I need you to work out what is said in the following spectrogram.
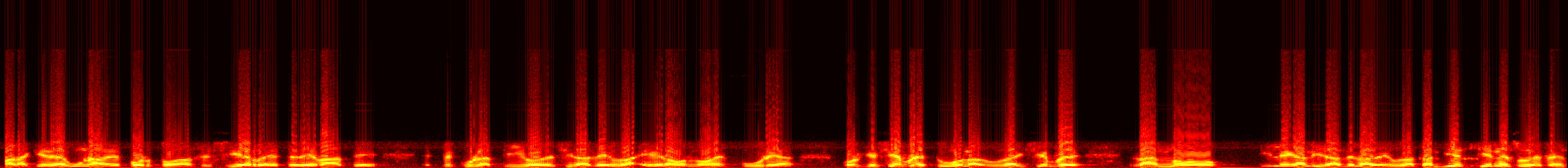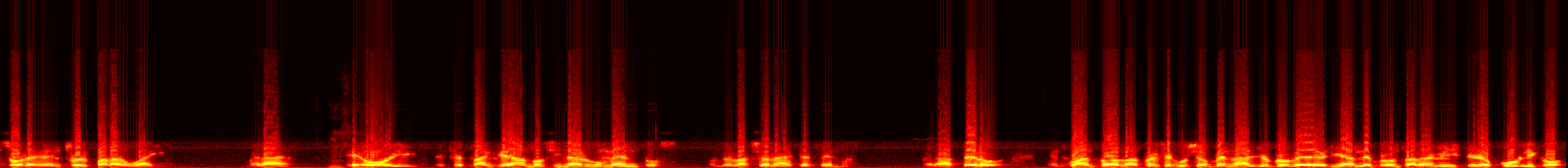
para que de alguna vez por todas se cierre este debate especulativo de si la deuda era o no espuria, porque siempre estuvo la duda y siempre la no ilegalidad de la deuda también tiene sus defensores dentro del Paraguay. ¿verdad? Que hoy se están quedando sin argumentos con relación a este tema. ¿verdad? Pero en cuanto a la persecución penal, yo creo que deberían de preguntarle al Ministerio Público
